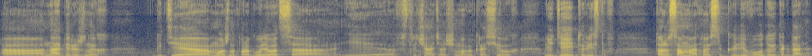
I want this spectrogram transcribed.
э, набережных, где можно прогуливаться и встречать очень много красивых людей и туристов. То же самое относится к Голливуду и так далее.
